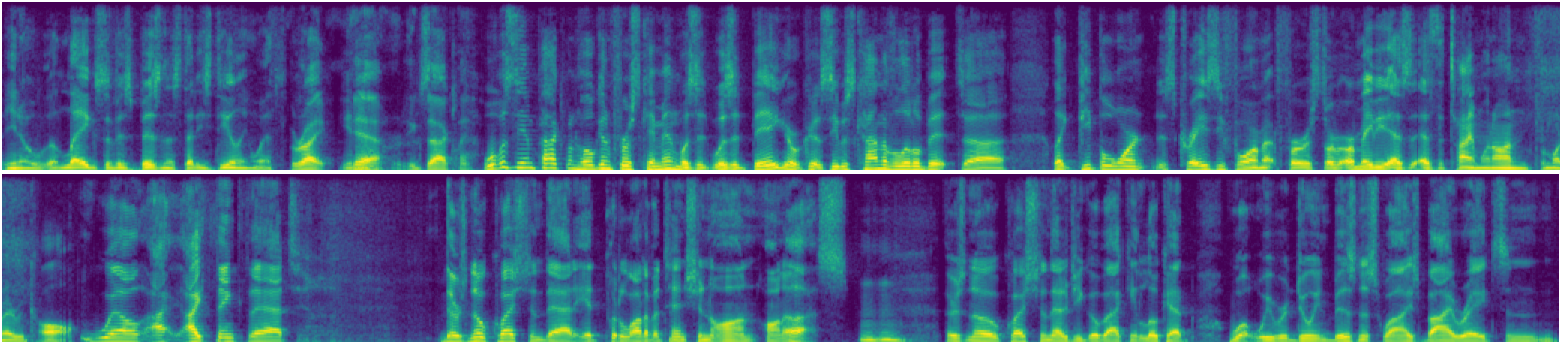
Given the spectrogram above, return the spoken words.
you know legs of his business that he's dealing with. Right. You know? yeah, exactly. What was the impact when Hogan first came in? Was it was it big, or because he was kind of a little bit uh, like people weren't as crazy for him at first, or, or maybe as as the time went on, from what I recall. Well, I, I think that there's no question that it put a lot of attention on on us. Mm-hmm. There's no question that if you go back and look at what we were doing business wise, buy rates and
